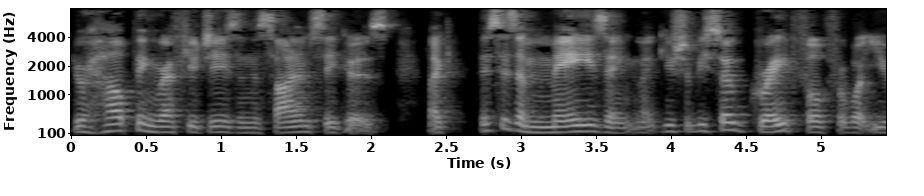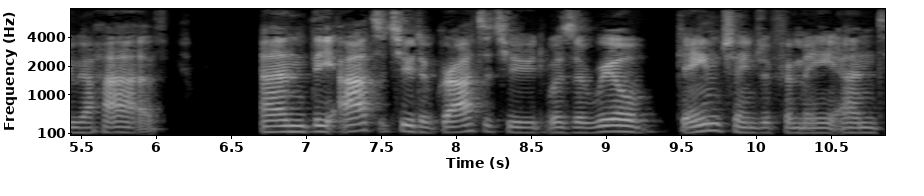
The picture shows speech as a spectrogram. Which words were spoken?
you're helping refugees and asylum seekers. Like, this is amazing. Like, you should be so grateful for what you have. And the attitude of gratitude was a real game changer for me. And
